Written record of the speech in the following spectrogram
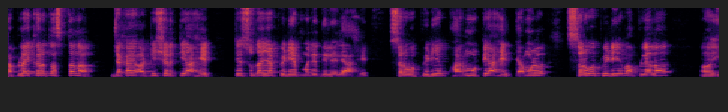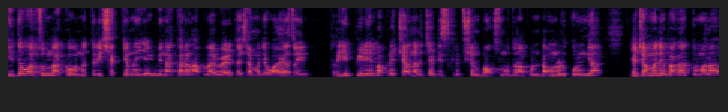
अप्लाय करत असताना ज्या काही अटी शर्ती आहेत ते सुद्धा या पीडीएफमध्ये दिलेले आहेत. सर्व पीडीएफ फार मोठी आहे त्यामुळं सर्व पीडीएफ आपल्याला इथं वाचून दाखवणं तरी शक्य नाहीये. विनाकारण आपला वेळ त्याच्यामध्ये वाया जाईल. तर ही पीडीएफ आपल्या चॅनलच्या डिस्क्रिप्शन बॉक्स मधून आपण डाउनलोड करून घ्या. याच्यामध्ये बघा तुम्हाला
